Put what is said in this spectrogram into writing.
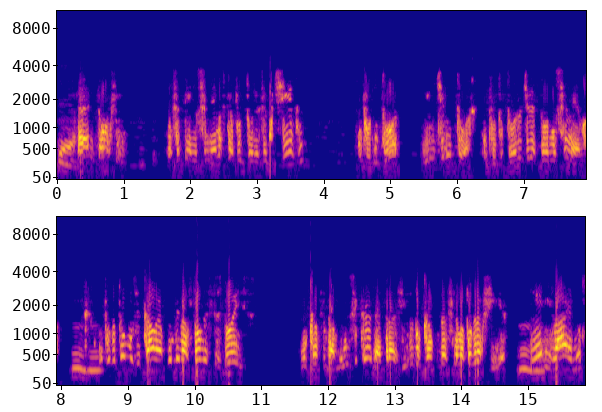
Yeah. Né? Então, assim, você tem no cinema você tem o produtor executivo, o produtor, e o diretor. O produtor e o diretor no cinema. Uhum. O produtor musical é a combinação desses dois no campo da música, né, trazido do campo da cinematografia. Uhum. E ele lá é muito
